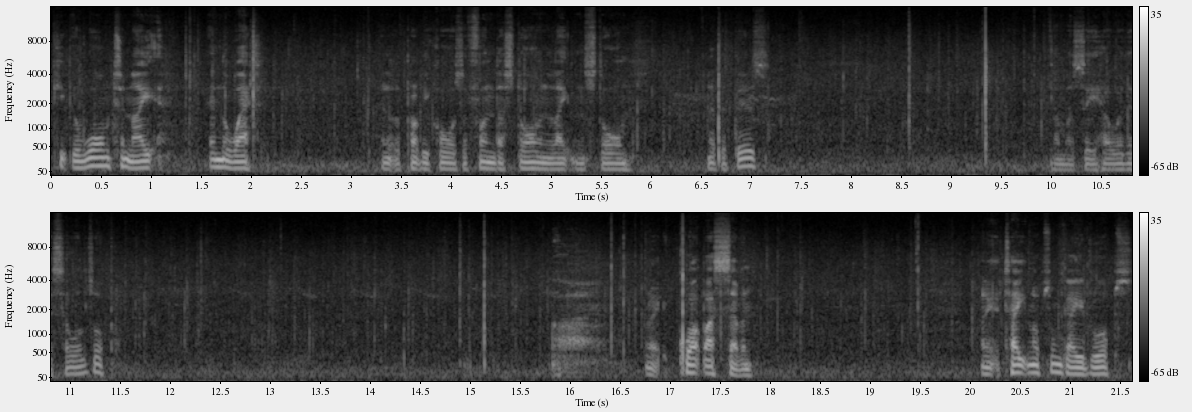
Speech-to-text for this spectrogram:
keep you warm tonight in the wet and it'll probably cause a thunderstorm and lightning storm. And if it is, then we'll see how this holds up. Ah, right, quarter past seven. I need to tighten up some guide ropes.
